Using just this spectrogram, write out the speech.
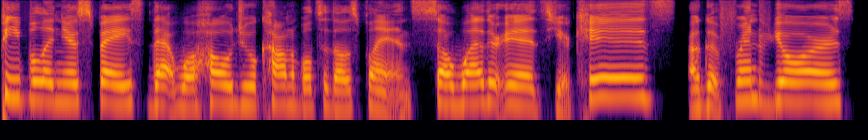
people in your space that will hold you accountable to those plans. So whether it's your kids, a good friend of yours,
